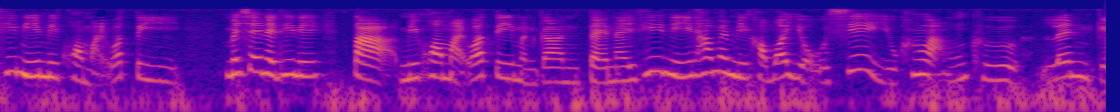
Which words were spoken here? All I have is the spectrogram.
ที่นี้มีความหมายว่าตี ไม่ใช่ในที่นี้ตามีความหมายว่าตีเหมือนกัน แต่ในที่นี้ถ้าไม่มีคำว่าโยชิอยู่ข้างหลังคือเล่นเก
